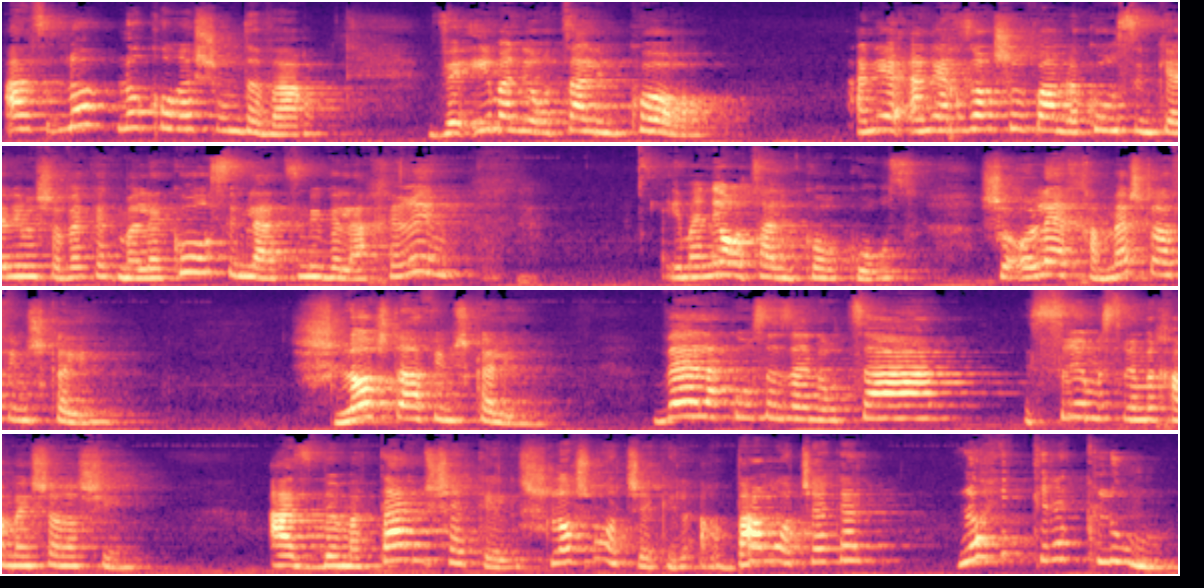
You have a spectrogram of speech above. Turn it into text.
אז לא, לא קורה שום דבר. ואם אני רוצה למכור, אני, אני אחזור שוב פעם לקורסים, כי אני משווקת מלא קורסים לעצמי ולאחרים. אם אני רוצה למכור קורס שעולה 5,000 שקלים, 3,000 שקלים, ולקורס הזה אני רוצה 20-25 אנשים, אז ב-200 שקל, 300 שקל, 400 שקל, לא יקרה כלום.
